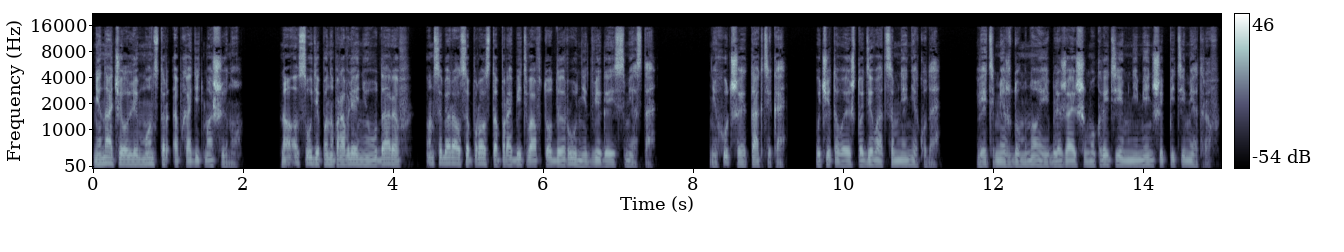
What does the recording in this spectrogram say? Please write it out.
не начал ли монстр обходить машину. Но, судя по направлению ударов, он собирался просто пробить в авто дыру, не двигаясь с места. Не худшая тактика, учитывая, что деваться мне некуда. Ведь между мной и ближайшим укрытием не меньше пяти метров.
